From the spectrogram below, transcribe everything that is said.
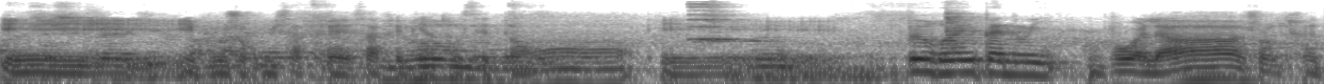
Et, et aujourd'hui, ça fait, ça fait bientôt 7 ans. Et Heureux, épanoui. voilà, je regrette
